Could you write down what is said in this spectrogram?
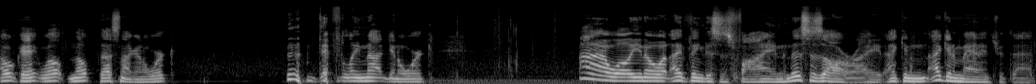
Okay, well, nope, that's not gonna work. Definitely not gonna work. Ah, well, you know what? I think this is fine. This is all right. I can I can manage with that.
